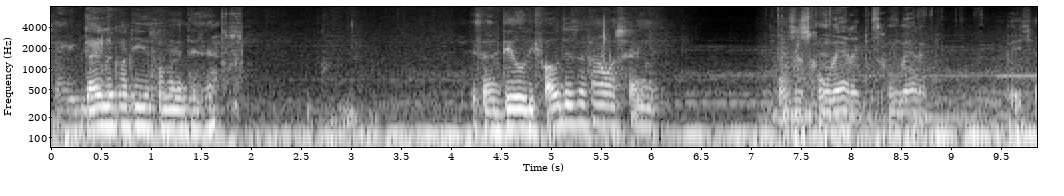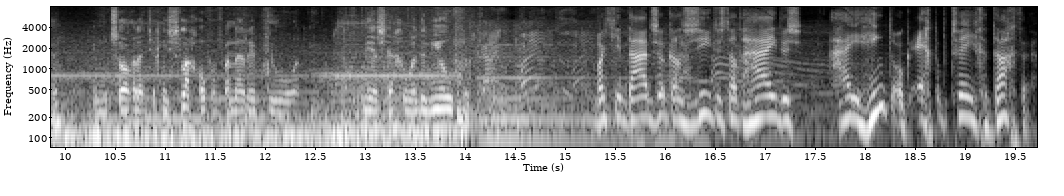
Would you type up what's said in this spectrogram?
Denk ik duidelijk wat hier gebeurd is, hè? Is een deel die fout is gegaan waarschijnlijk. Het is gewoon werk, het is gewoon werk. Weet je? Je moet zorgen dat je geen slachtoffer van een ripdeal wordt. Meer zeggen we er niet over. Wat je daar dus ook aan ziet, is dat hij dus... Hij hinkt ook echt op twee gedachten.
